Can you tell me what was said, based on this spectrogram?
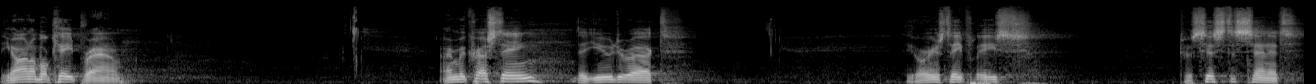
The Honorable Kate Brown. I'm requesting that you direct the Oregon State Police to assist the Senate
